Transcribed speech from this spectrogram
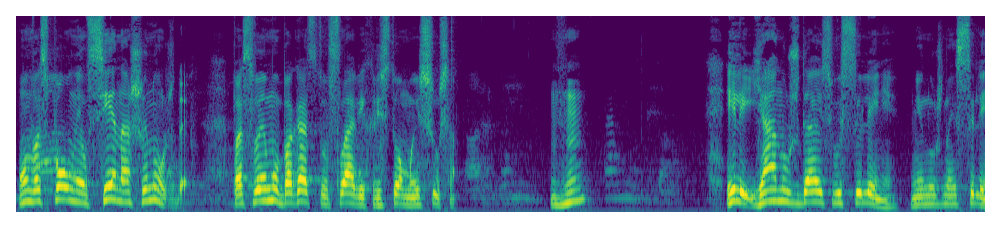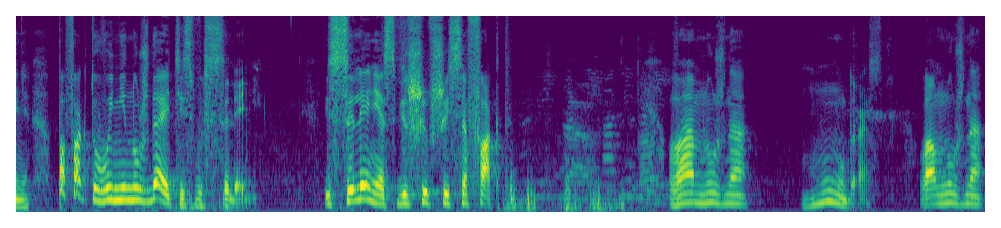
Он восполнил все наши нужды по своему богатству в славе Христом Иисуса. Угу. Или я нуждаюсь в исцелении, мне нужно исцеление. По факту вы не нуждаетесь в исцелении. Исцеление – свершившийся факт. Вам нужна мудрость. Вам нужно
